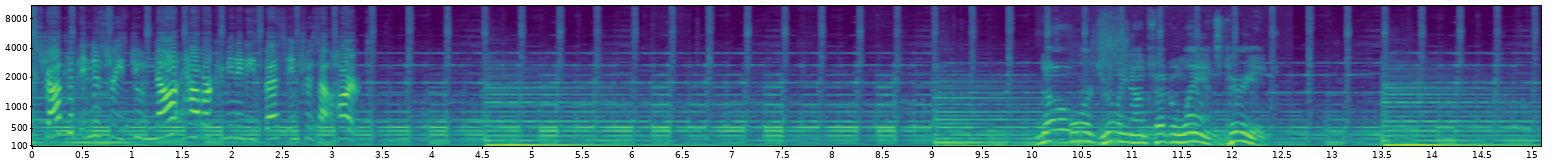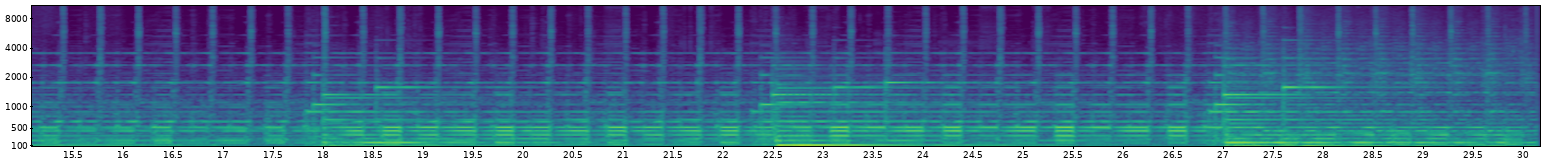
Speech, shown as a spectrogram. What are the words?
Extractive industries do not have our community's best interests at heart. No more drilling on federal lands, period.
